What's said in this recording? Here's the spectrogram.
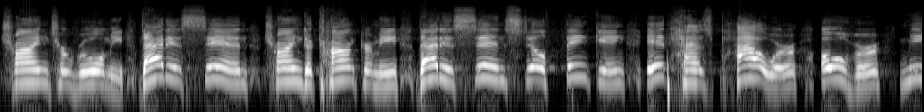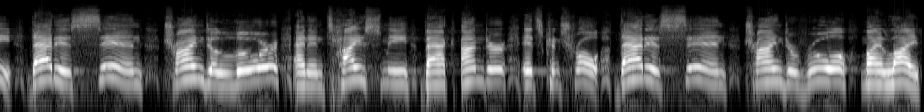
trying to rule me. That is sin trying to conquer me. That is sin still thinking it has power over me. That is sin trying to lure and entice me back under its control. That is sin trying to rule my life.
